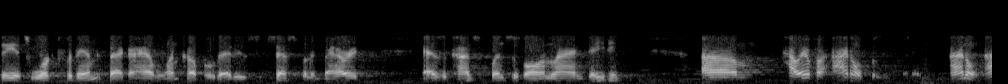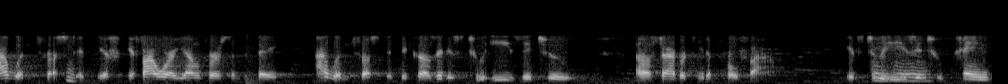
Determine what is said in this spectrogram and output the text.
say it's worked for them. In fact, I have one couple that is successfully married as a consequence of online dating. Um, however, I don't believe in it. I don't. I wouldn't trust it. If if I were a young person today, I wouldn't trust it because it is too easy to uh, fabricate a profile. It's too Mhm. easy to paint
